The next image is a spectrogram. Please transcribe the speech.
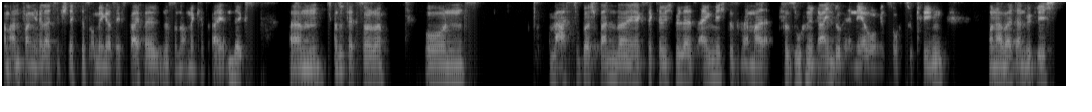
am Anfang ein relativ schlechtes Omega-6-3-Verhältnis oder Omega-3-Index, ähm, also Fettsäure. Und war super spannend, weil ich gesagt habe, ich will jetzt eigentlich das einmal versuchen, rein durch Ernährung jetzt hochzukriegen. Und habe halt dann wirklich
